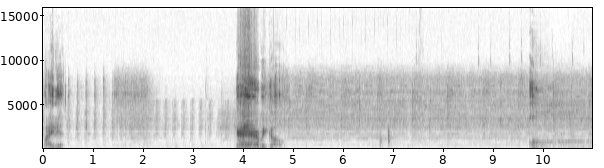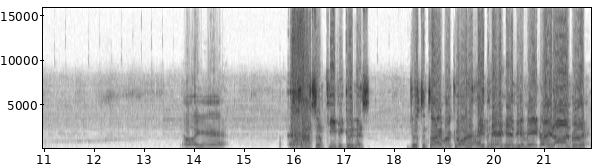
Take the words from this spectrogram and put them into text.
Bite it. Some keepy goodness. Just in time for a corner right there with you, mate. Right on, brother.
